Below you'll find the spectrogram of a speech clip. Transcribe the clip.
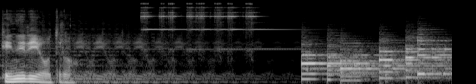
genere otro.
